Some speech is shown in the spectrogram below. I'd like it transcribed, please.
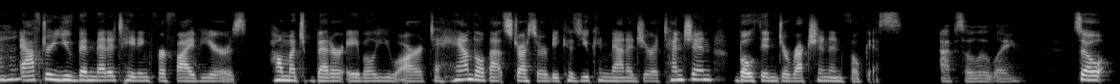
mm-hmm. after you've been meditating for five years how much better able you are to handle that stressor because you can manage your attention both in direction and focus. Absolutely. So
